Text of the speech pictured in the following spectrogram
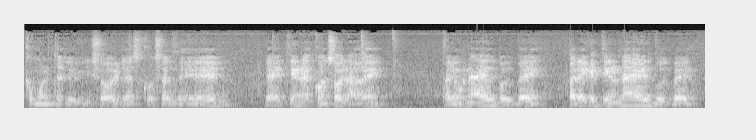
como el televisor y las cosas de él. Ve tiene una consola ve. Parece una Xbox ve. Parece que tiene una Xbox ve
